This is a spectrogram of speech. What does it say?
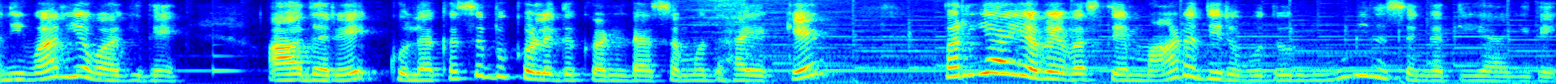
ಅನಿವಾರ್ಯವಾಗಿದೆ. ಆದರೆ ಕುಲ ಕಸಬು ಕಳೆದುಕೊಂಡ ಸಮುದಾಯಕ್ಕೆ ಪರ್ಯಾಯ ವ್ಯವಸ್ಥೆ ಮಾಡದಿರುವುದು ನೋವಿನ ಸಂಗತಿಯಾಗಿದೆ.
